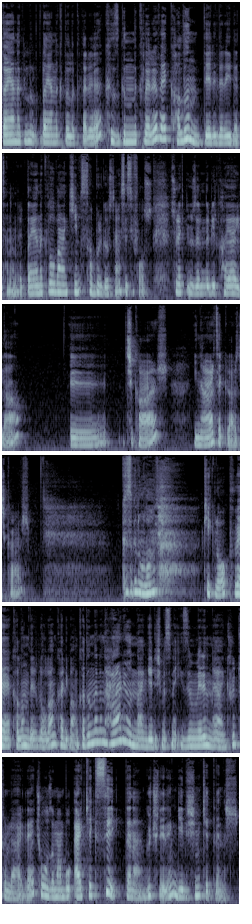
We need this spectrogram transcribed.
dayanıklı, dayanıklılıkları, kızgınlıkları ve kalın derileriyle tanınır. Dayanıklı olan kim? Sabır gösteren Sisyphos. Sürekli üzerinde bir kayayla e, çıkar, iner, tekrar çıkar. Kızgın olan Kiklop ve kalın derili olan Kaliban. Kadınların her yönden gelişmesine izin verilmeyen kültürlerde çoğu zaman bu erkeksi denen güçlerin gelişimi ketlenir.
